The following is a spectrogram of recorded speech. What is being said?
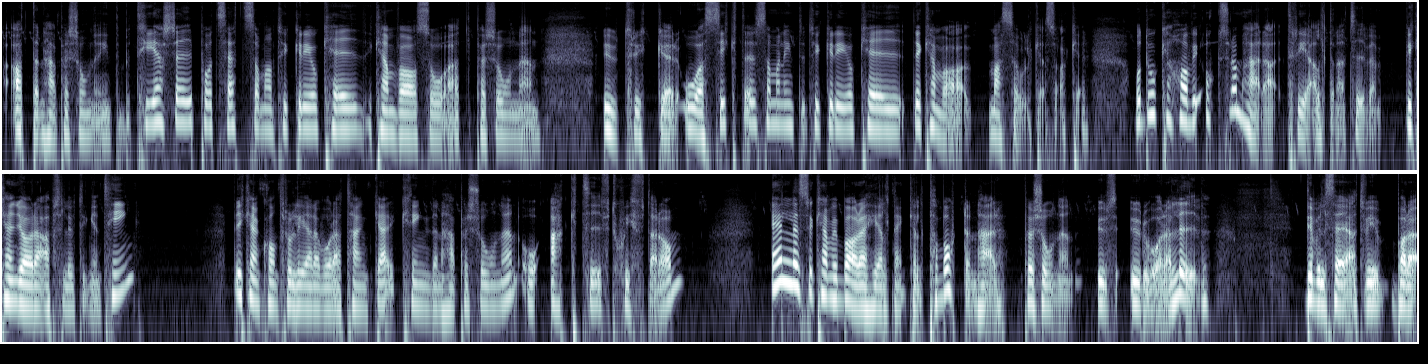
att den här personen inte beter sig på ett sätt som man tycker är okej. Okay. Det kan vara så att personen uttrycker åsikter som man inte tycker är okej. Okay. Det kan vara massa olika saker. Och Då har vi också de här äh, tre alternativen. Vi kan göra absolut ingenting. Vi kan kontrollera våra tankar kring den här personen och aktivt skifta dem. Eller så kan vi bara helt enkelt ta bort den här personen ur, ur våra liv. Det vill säga att vi bara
